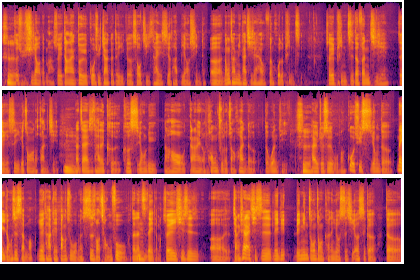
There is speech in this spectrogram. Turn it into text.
是这需要的嘛，所以当然对于过去价格的一个收集，它也是有它必要性的。呃，农产品它其实还有分货的品质，所以品质的分级。这也是一个重要的环节。嗯，那再来是它的可可使用率，然后刚才有烹煮的转换的的问题，是还有就是我们过去使用的内容是什么，因为它可以帮助我们是否重复等等之类的嘛。所以其实呃讲下来，其实零零零零总总可能有十几二十个的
